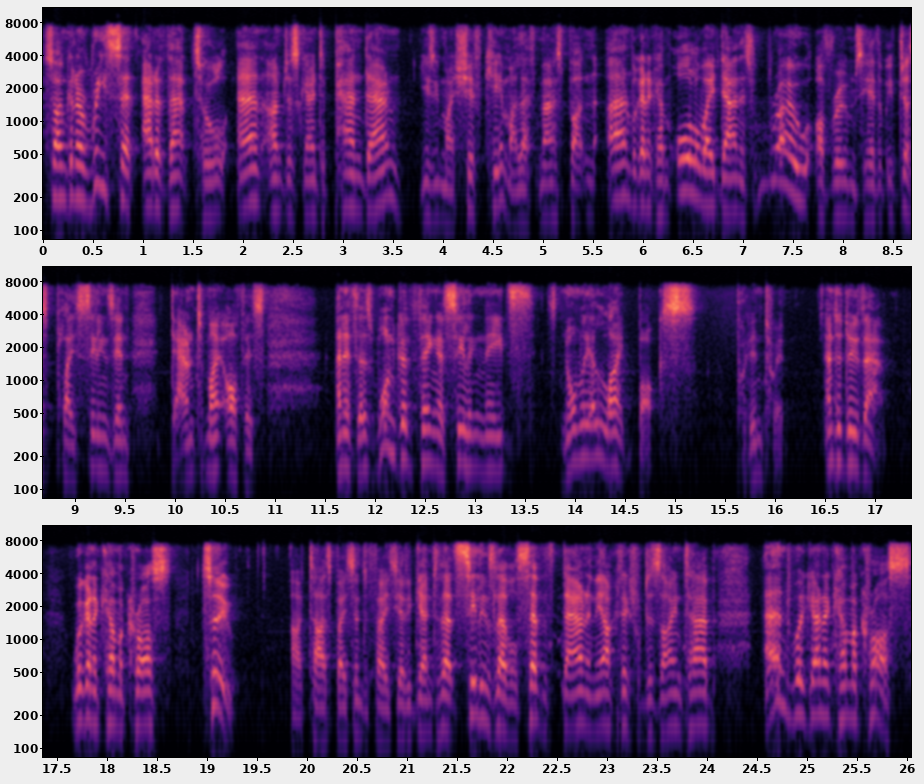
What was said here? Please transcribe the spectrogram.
So I'm going to reset out of that tool and I'm just going to pan down using my shift key and my left mouse button and we're going to come all the way down this row of rooms here that we've just placed ceilings in down to my office. And if there's one good thing a ceiling needs, it's normally a light box put into it. And to do that, we're going to come across to our tile space interface yet again to that ceilings level, seventh down in the architectural design tab. And we're going to come across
